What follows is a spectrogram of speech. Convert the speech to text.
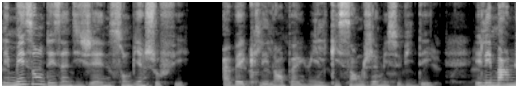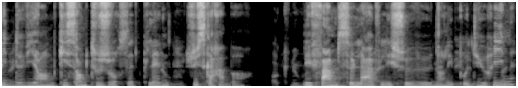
Les maisons des indigènes sont bien chauffées, avec les lampes à huile qui semblent jamais se vider, et les marmites de viande qui semblent toujours être pleines jusqu'à rabord. Les femmes se lavent les cheveux dans les pots d'urine,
